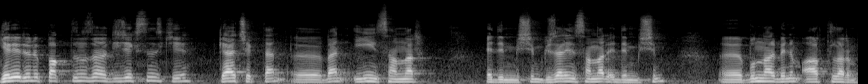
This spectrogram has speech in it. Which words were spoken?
geriye dönüp baktığınızda da diyeceksiniz ki gerçekten e, ben iyi insanlar edinmişim, güzel insanlar edinmişim. E, bunlar benim artılarım.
